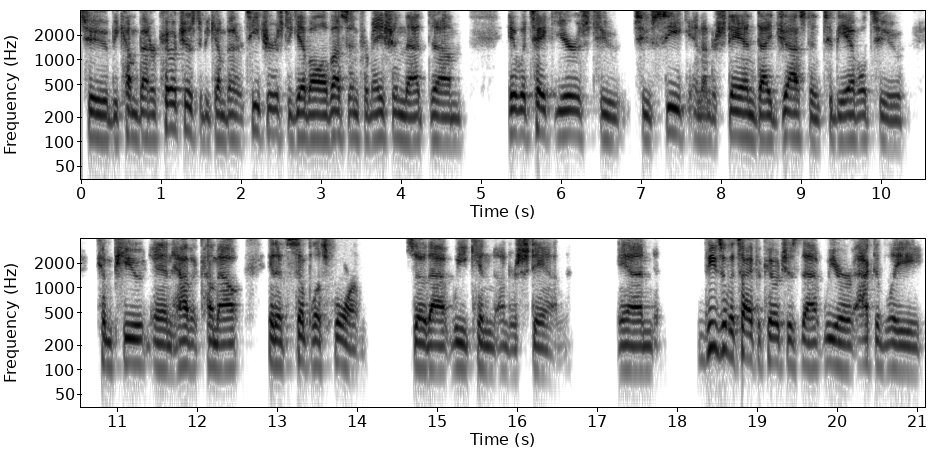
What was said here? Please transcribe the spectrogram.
to become better coaches, to become better teachers, to give all of us information that um, it would take years to to seek and understand, digest, and to be able to compute and have it come out in its simplest form, so that we can understand. And these are the type of coaches that we are actively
